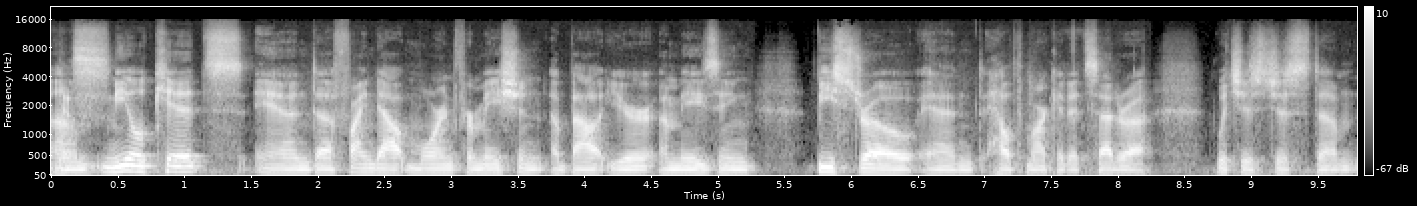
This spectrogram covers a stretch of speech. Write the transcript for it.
um, Yes. meal kits, and uh, find out more information about your amazing bistro and health market, etc., which is just um,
